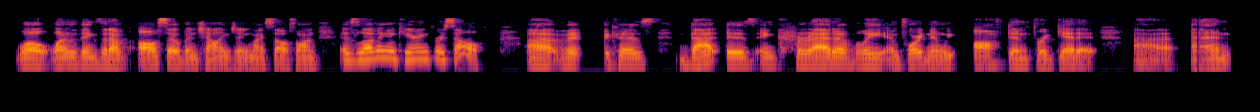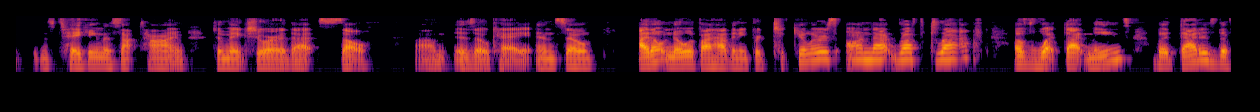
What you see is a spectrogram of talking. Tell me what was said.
Well, one of the things that I've also been challenging myself on is loving and caring for self, uh, because that is incredibly important and we often forget it. Uh, and it's taking this time to make sure that self um, is okay. And so I don't know if I have any particulars on that rough draft of what that means, but that is the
